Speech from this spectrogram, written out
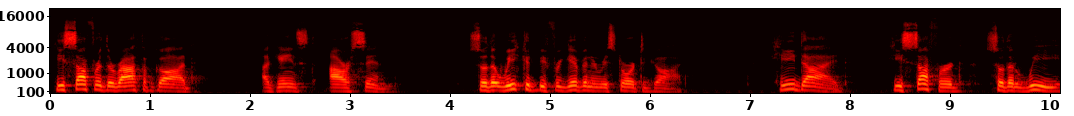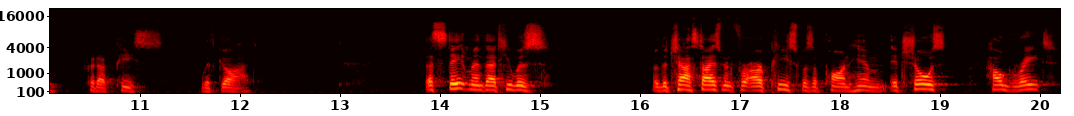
He suffered the wrath of God against our sin so that we could be forgiven and restored to God. He died. He suffered so that we could have peace with God. That statement that he was or the chastisement for our peace was upon him. It shows how great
